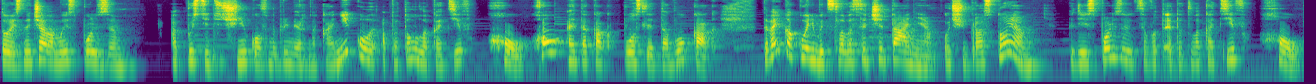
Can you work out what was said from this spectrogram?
То есть сначала мы используем отпустить учеников, например, на каникулы, а потом локатив how. How это как после того, как. Давай какое-нибудь словосочетание очень простое, где используется вот этот локатив how.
